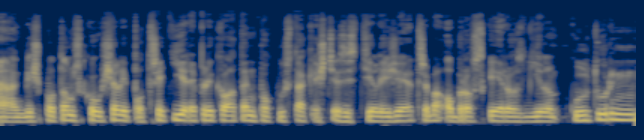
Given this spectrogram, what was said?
A když potom zkoušeli po třetí replikovat ten pokus, tak ještě zjistili, že je třeba obrovský rozdíl kulturní,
